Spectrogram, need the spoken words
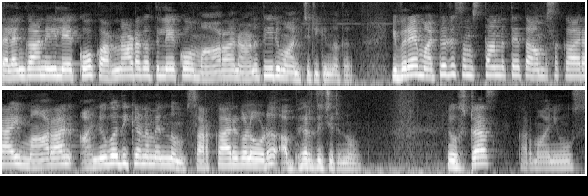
തെലങ്കാനയിലേക്കോ കർണാടകത്തിലേക്കോ മാറാനാണ് തീരുമാനിച്ചിരിക്കുന്നത്. ഇവരെ മറ്റൊരു സംസ്ഥാനത്തെ താമസക്കാരായി മാറാൻ അനുവദിക്കണമെന്നും സർക്കാരുകളോട് അഭ്യർത്ഥിച്ചിരുന്നു. News desk Karma news.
